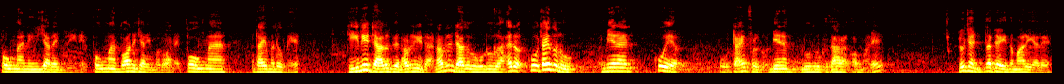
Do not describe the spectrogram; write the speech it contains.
ပုံမှန်နေကြတယ်မနေနဲ့ပုံမှန်သွားနေကြတယ်မသွားနဲ့ပုံမှန်အတိုင်းမလုပ်နဲ့ဒီနေ့ဒါလို့ပြောနောက်တစ်နေ့ဒါနောက်တစ်နေ့ဒါဆိုဟိုလိုလားအဲ့တော့ကိုယ်တိုက်သလိုအများအားကိုယ့်ရဲ့ဟို time frame ကိုအများအားလိုလိုကစားတာကောင်းပါတယ်လုတ်ချင်တက်တဲ့သမားတွေကလည်း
